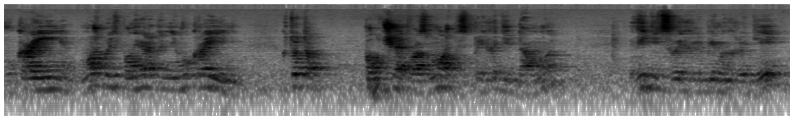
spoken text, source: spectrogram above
в Украине, может быть, вполне вероятно не в Украине, кто-то получает возможность приходить домой, видеть своих любимых людей,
